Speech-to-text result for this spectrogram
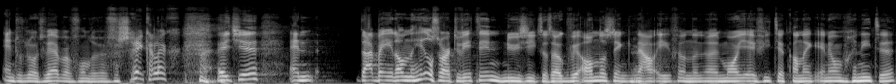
En door Lord Webber vonden we verschrikkelijk, weet je. En daar ben je dan heel zwart-wit in. Nu zie ik dat ook weer anders. Denk ik, nou, even een, een, mooie Evita kan ik enorm genieten.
